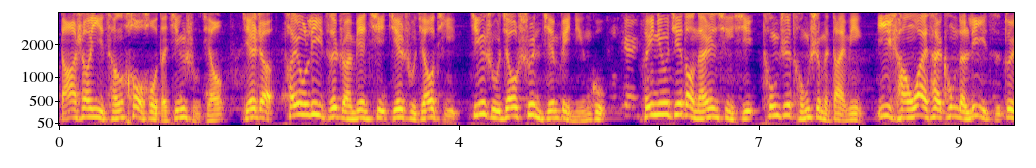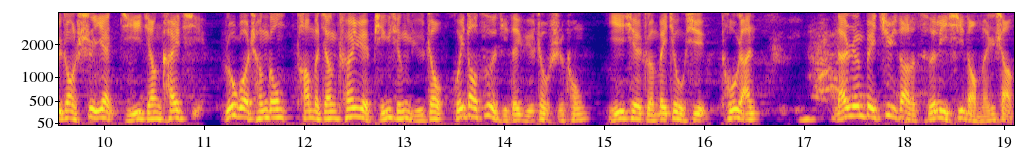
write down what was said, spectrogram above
打上一层厚厚的金属胶。接着，他用粒子转变器接触胶体，金属胶瞬间被凝固。黑妞接到男人信息，通知同事们待命，一场外太空的粒子对撞试验即将开启。如果成功，他们将穿越平行宇宙，回到自己的宇宙时空。一切准备就绪，突然，男人被巨大的磁力吸到门上，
